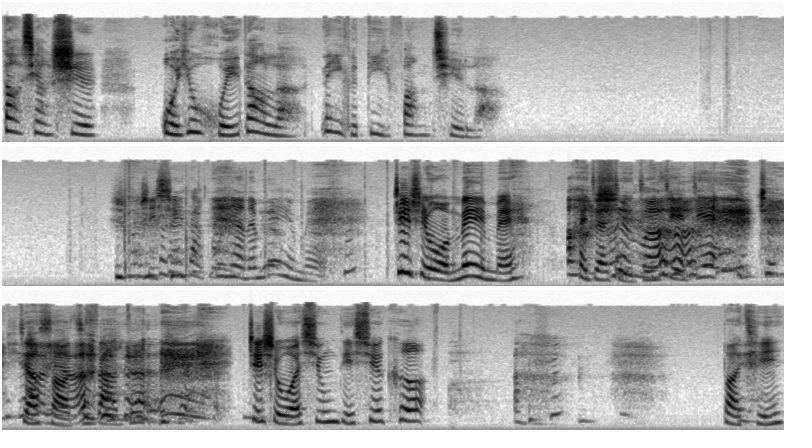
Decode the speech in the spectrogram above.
倒像是我又回到了那个地方去了。这是薛大姑娘的妹妹，这是我妹妹，她叫姐姐姐姐，叫嫂子嫂子。这是我兄弟薛科。宝琴，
